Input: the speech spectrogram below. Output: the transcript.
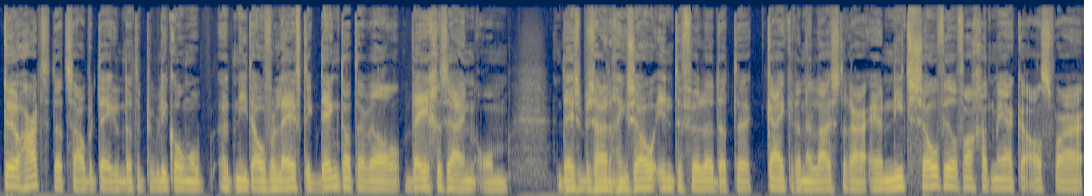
te hard. Dat zou betekenen dat de publieke omroep het niet overleeft. Ik denk dat er wel wegen zijn om deze bezuiniging zo in te vullen... dat de kijker en de luisteraar er niet zoveel van gaat merken... als waar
